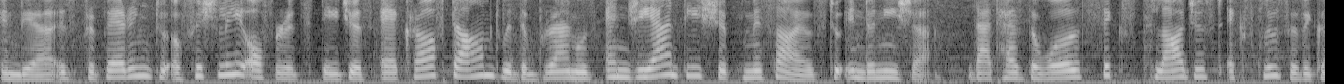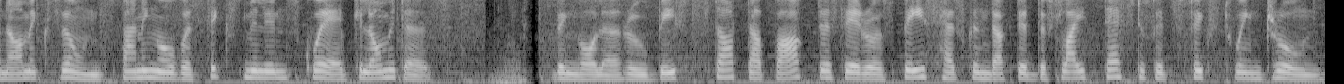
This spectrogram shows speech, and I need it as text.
India is preparing to officially offer its Tejas aircraft armed with the BrahMos NG anti-ship missiles to Indonesia, that has the world's sixth largest exclusive economic zone spanning over 6 million square kilometers. Bengaluru-based startup Arctus Aerospace has conducted the flight test of its fixed-wing drone.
